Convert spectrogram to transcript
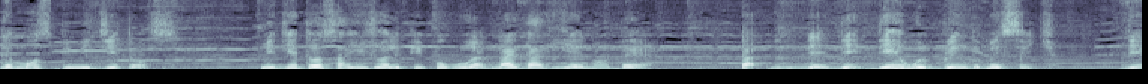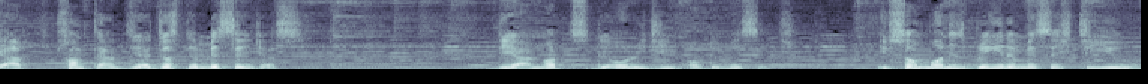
There must be mediators. Mediators are usually people who are neither here nor there. They, they, they will bring the message. They are sometimes they are just the messengers. They are not the origin of the message. If somebody is bringing a message to you,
